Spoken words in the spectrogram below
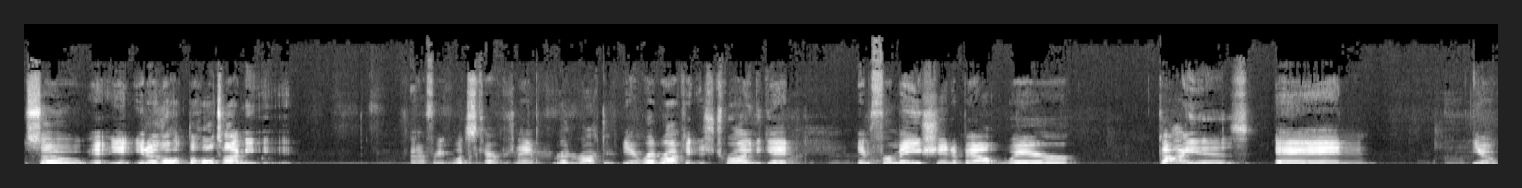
so it, it, you know the the whole time he, I forget what's the character's name. Red Rocket. Yeah, Red Rocket is trying to get information about where Guy is, and you know,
